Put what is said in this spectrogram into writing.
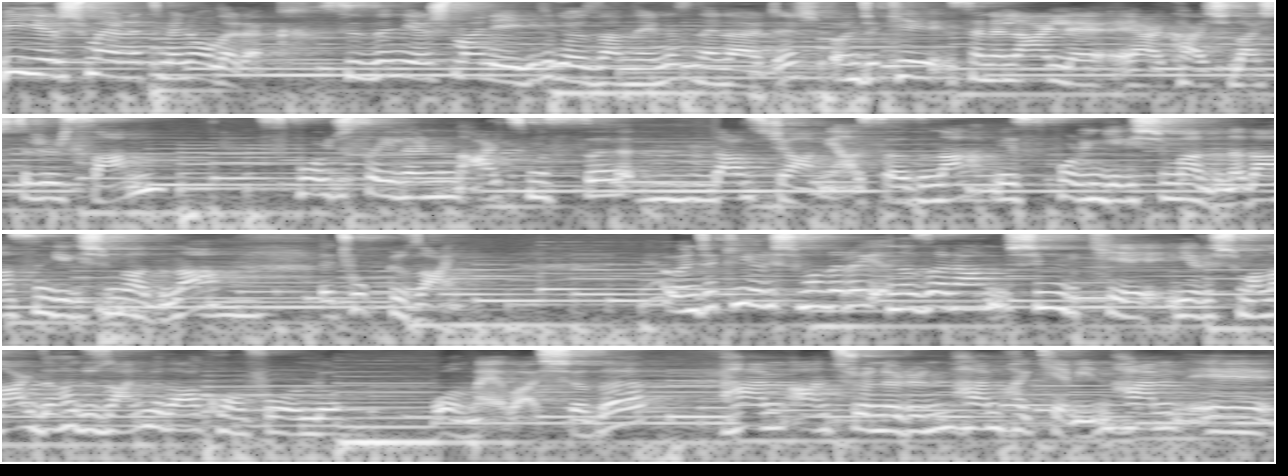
bir yarışma yönetmeni olarak sizin yarışmayla ilgili gözlemleriniz nelerdir? Önceki senelerle eğer karşılaştırırsam sporcu sayılarının artması dans camiası adına ve sporun gelişimi adına, dansın gelişimi adına e, çok güzel. Önceki yarışmalara nazaran şimdiki yarışmalar daha düzenli ve daha konforlu olmaya başladı. Hem antrenörün, hem hakemin, hem e,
